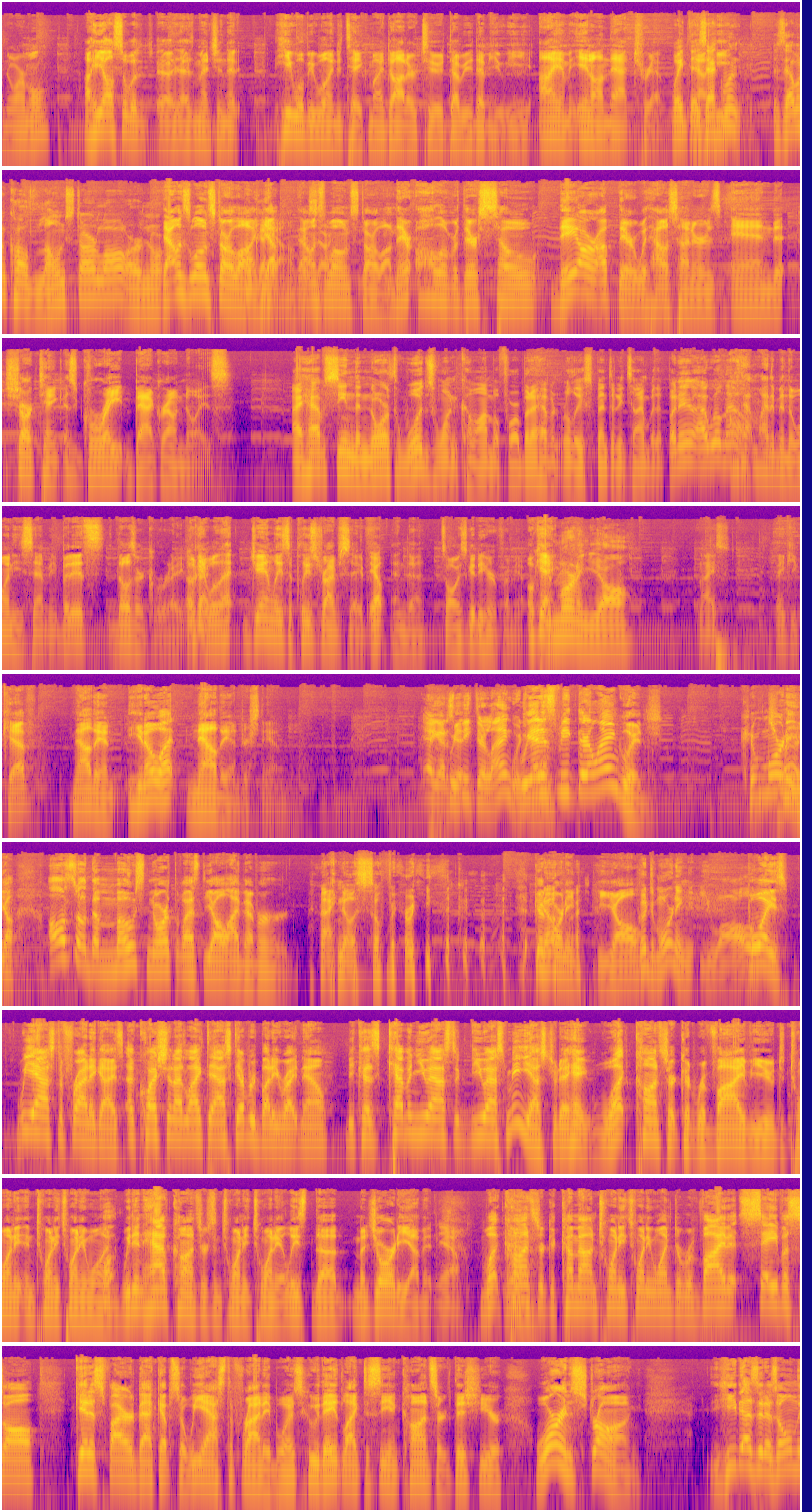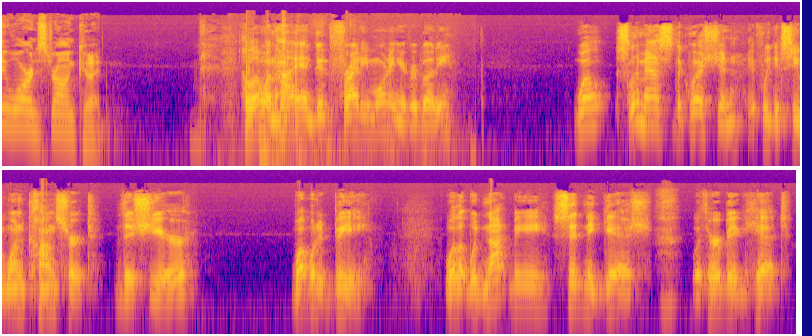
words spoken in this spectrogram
Normal. Uh, he also would, uh, has mentioned that he will be willing to take my daughter to WWE. I am in on that trip. Wait, is that he- one? Is that one called Lone Star Law or Nor- That one's Lone Star Law. Okay, yep, yeah, okay, that one's sorry. Lone Star Law. They're all over. They're so they are up there with House Hunters and Shark Tank as great background noise. I have seen the North Woods one come on before, but I haven't really spent any time with it. But eh, I will now. Oh, that might have been the one he sent me, but it's those are great. Okay, Okay. well, ha- Jay and Lisa, please drive safe. Yep. and uh, it's always good to hear from you. Okay, Good morning, y'all. nice. thank you, Kev. Now they, you know what? Now they understand. Yeah, you got to We- speak their language. we had man. to speak their language. Good morning, right. y'all. Also, the most Northwest y'all I've ever heard. I know so very. Good No. morning, y'all. Good morning, you all. Boys, we asked the Friday guys a question I'd like to ask everybody right now because Kevin, you asked you asked me yesterday. Hey, what concert could revive you to twenty in twenty twenty one? We didn't have concerts in twenty twenty, at least the majority of it. Yeah. What concert could come out in twenty twenty one to revive it, save us all? Get us fired back up. So we asked the Friday boys who they'd like to see in concert this year. Warren Strong. He does it as only Warren Strong could. Hello and hi, and good Friday morning, everybody. Well, Slim asked the question if we could see one concert this year, what would it be? Well, it would not be Sidney Gish with her big hit,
